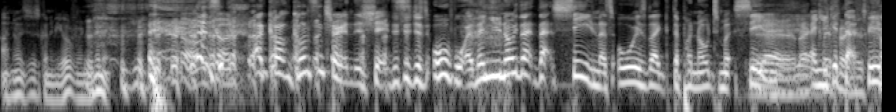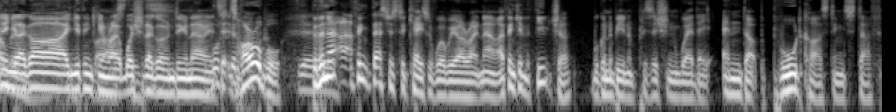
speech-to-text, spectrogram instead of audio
I know this is going to be over in a minute. oh, God. I can't concentrate on this shit. This is just awful. And then you know that that scene that's always like the penultimate scene, Yeah, yeah. and you get that feeling. You're like, oh, and you're thinking, right, what should I go and do now? It's, it's horrible. Yeah, but then. I I think that's just a case of where we are right now. I think in the future we're going to be in a position where they end up broadcasting stuff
